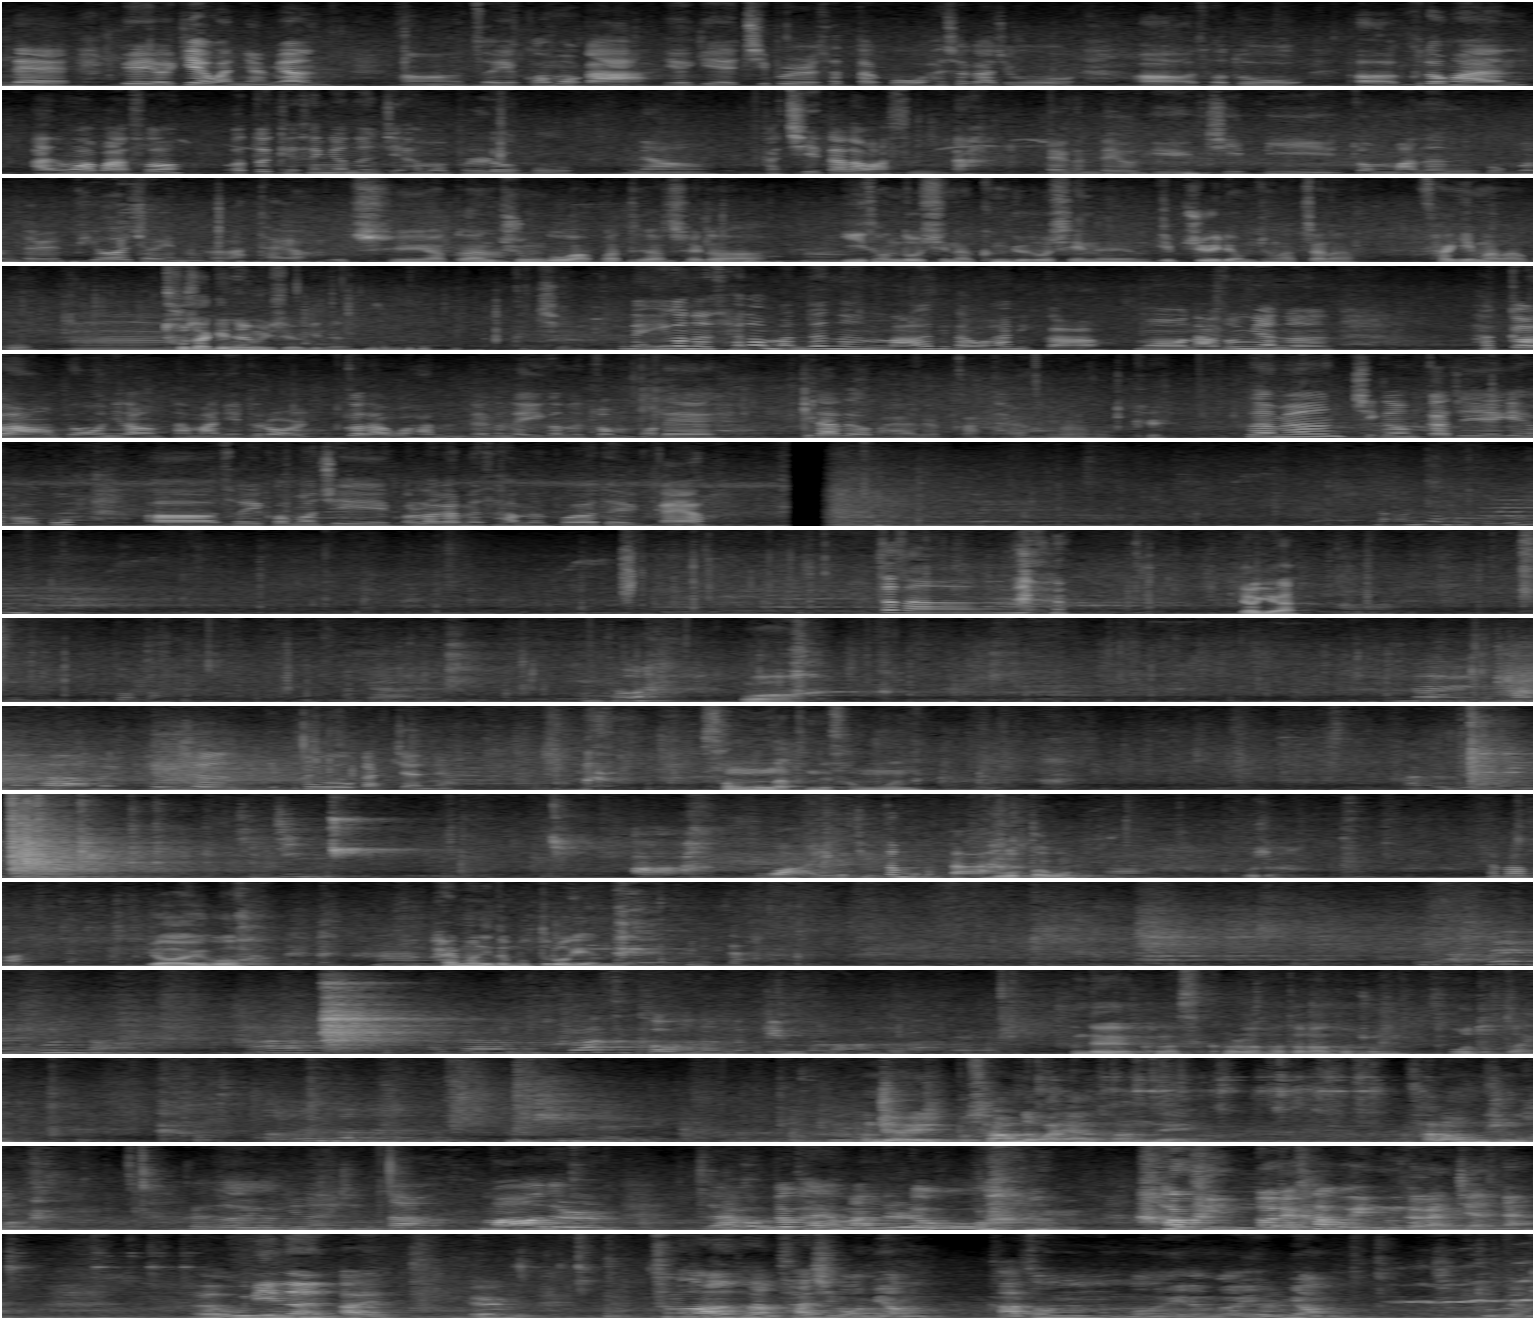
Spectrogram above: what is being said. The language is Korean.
근데 왜 여기에 왔냐면 어, 저희 고모가 여기에 집을 샀다고 하셔가지고 어, 저도 어, 그동안 안 와봐서 어떻게 생겼는지 한번 보려고 그냥 같이 따라왔습니다. 네, 근데 여기 집이 좀 많은 부분들 비워져 있는 것 같아요. 그렇지. 약간 어. 중국 아파트 자체가 음. 이선 도시나 근교 도시는 입주율이 엄청 낮잖아. 사기만 하고 음, 투자 개념이지 여기는. 그치. 근데 음. 이거는 새로 만드는 마을이라고 하니까 뭐 나중에는 학교랑 병원이랑 다 많이 들어올 거라고 하는데 근데 이거는 좀 오래 기다려 봐야 될 것 같아요. 아 오케이. 그러면 지금까지 얘기해보고 어, 저희 거머집 올라가면서 한번 보여드릴까요? 나 안경 다 적었네. 짜잔. 여기야? 어, 이 구조가 약간 엄청 와. 많은 사람의 패션 입구 같지 않냐? 성문 같은데 성문. 아, 와 이거 진짜 무겁다. 무겁다고? 어, 보자. 야 해봐봐. 이거 음, 할머니도 못 들어오겠는데. 그러니까. 이 앞에 부분이랑 다 약간 클래시컬하는 느낌으로 한것 같아. 근데 클래시컬 하더라도 좀 어둡다. 어두운 거는 불키면 되니까. 근데 뭐 사람도 많이 안 사는데 사람 엄청 가네. 그래서 여기는 진짜 마을을 진짜 완벽하게 만들려고 음. 하고 있, 노력하고 있는 것 같지 않나? 어, 우리는 아, 열, 청소하는 사람 45명, 가정 뭐 이런 거 10명, 2명.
